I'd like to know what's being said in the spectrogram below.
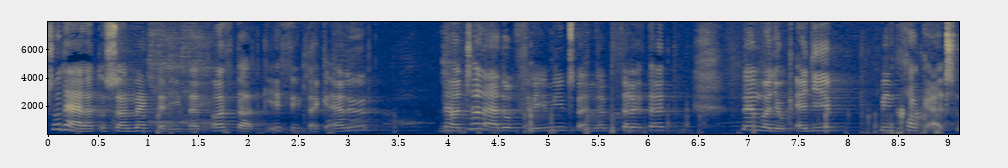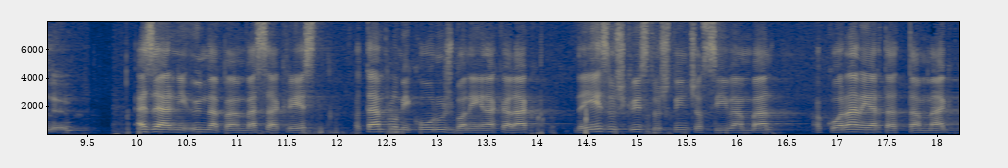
csodálatosan megterített asztalt készítek elő, de a családom felé nincs bennem szeretet, nem vagyok egyéb, mint szakácsnő. Ezernyi ünnepen veszek részt, a templomi kórusban énekelek, de Jézus Krisztus nincs a szívemben, akkor nem értettem meg,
